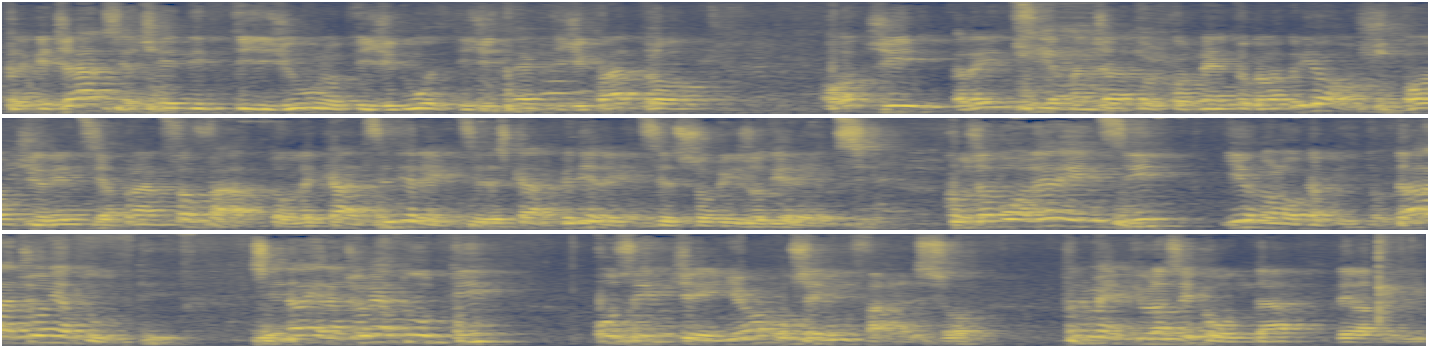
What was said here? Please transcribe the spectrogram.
perché già se accendi il TG1, il TG2, il TG3, il TG4, oggi Renzi ha mangiato il cornetto con la brioche, oggi Renzi a pranzo ha fatto le calze di Renzi, le scarpe di Renzi e il sorriso di Renzi. Cosa vuole Renzi? Io non l'ho capito. Dà ragione a tutti. Se dai ragione a tutti o sei un genio o sei un falso. Per me è più la seconda della prima.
